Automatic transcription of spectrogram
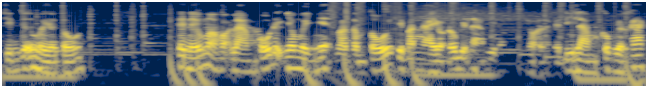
9 rưỡi 10 giờ tối. Thế nếu mà họ làm cố định cho mình ấy, vào tầm tối thì ban ngày họ đâu biết làm gì đâu họ lại phải đi làm công việc khác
